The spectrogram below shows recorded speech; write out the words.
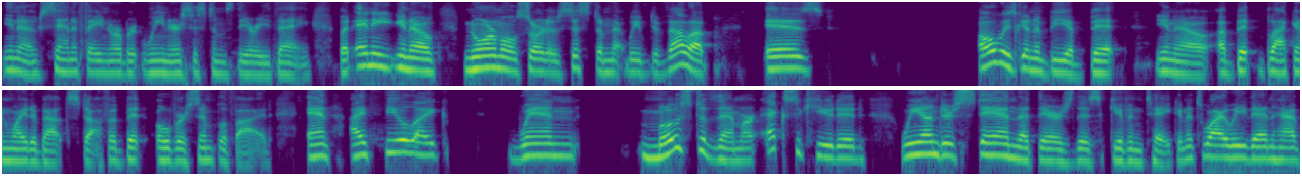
you know, Santa Fe Norbert Wiener systems theory thing, but any, you know, normal sort of system that we've developed is always going to be a bit you know, a bit black and white about stuff, a bit oversimplified. And I feel like when most of them are executed, we understand that there's this give and take. And it's why we then have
